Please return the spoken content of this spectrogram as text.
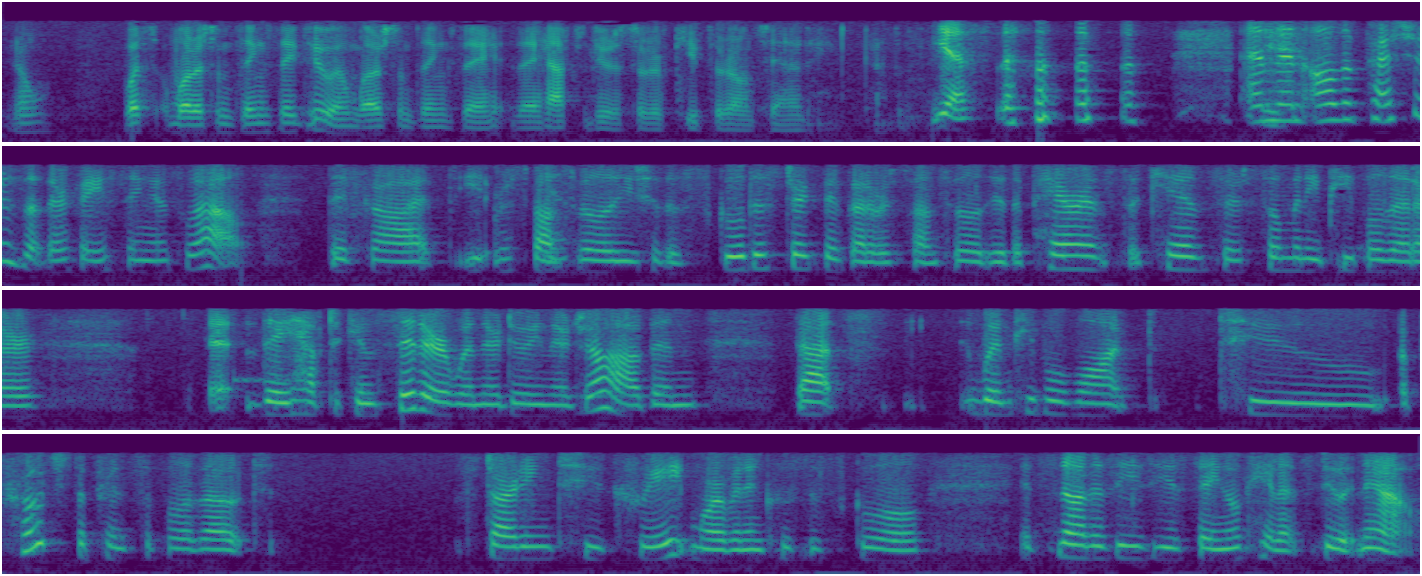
you know what's what are some things they do and what are some things they they have to do to sort of keep their own sanity. Kind of. Yes. and then all the pressures that they're facing as well. They've got responsibility to the school district, they've got a responsibility to the parents, the kids. There's so many people that are eh, they have to consider when they're doing their job, and that's when people want to approach the principal about starting to create more of an inclusive school. It's not as easy as saying, "Okay, let's do it now."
